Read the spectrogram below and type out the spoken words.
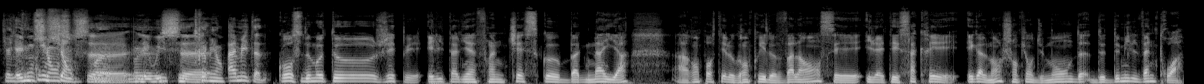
qui a, une, conscience, euh, Lewis très bien. Hamilton course de moto GP et l'italien Francesco Bagnaia a remporté le Grand Prix de Valence et il a été sacré également champion du monde de 2023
